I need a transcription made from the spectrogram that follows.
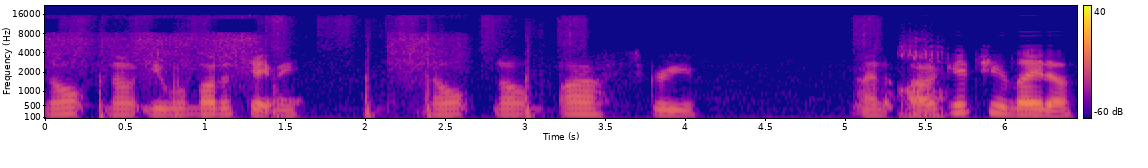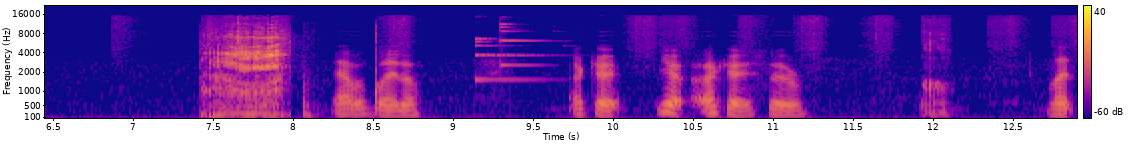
no, no, you will not escape me. No, no, ah, screw you. And I'll get you later. That was later. Okay, yeah, okay, so let's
